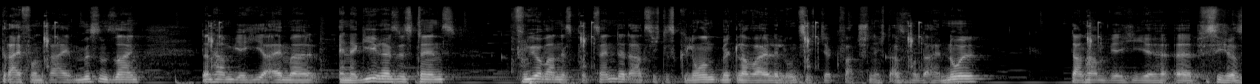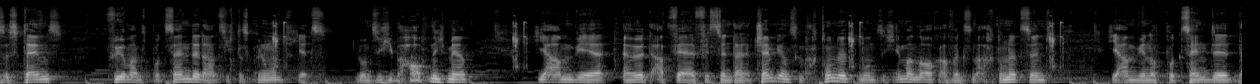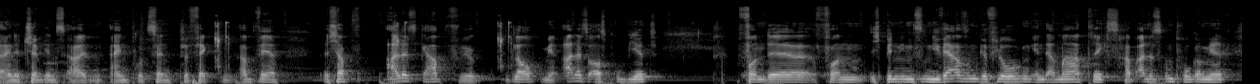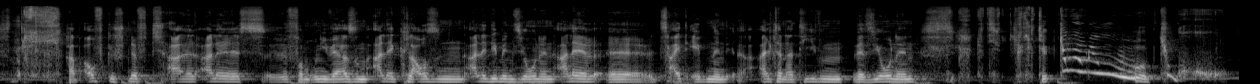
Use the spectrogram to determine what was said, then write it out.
Drei von drei müssen sein. Dann haben wir hier einmal Energieresistenz. Früher waren es Prozente, da hat sich das gelohnt. Mittlerweile lohnt sich der Quatsch nicht. Also von daher null. Dann haben wir hier äh, Psychische. Früher waren es Prozente, da hat sich das gelohnt. Jetzt lohnt sich überhaupt nicht mehr. Hier haben wir erhöhte Abwehreffizienz deiner Champions um 800, lohnt sich immer noch, auch wenn es nur 800 sind. Hier haben wir noch Prozente, deine Champions erhalten 1% perfekten Abwehr. Ich habe alles gehabt für, glaubt mir, alles ausprobiert. Von der, von, ich bin ins Universum geflogen, in der Matrix, habe alles umprogrammiert, habe aufgeschnifft, all, alles äh, vom Universum, alle Klauseln, alle Dimensionen, alle äh, Zeitebenen, alternativen Versionen.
